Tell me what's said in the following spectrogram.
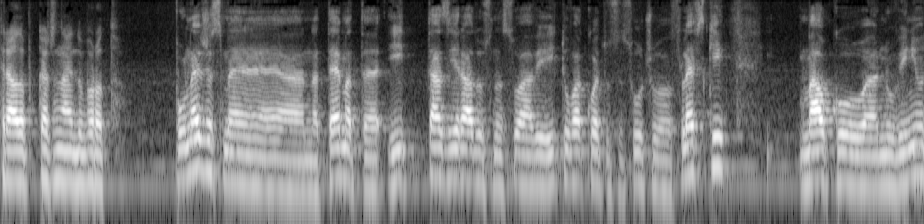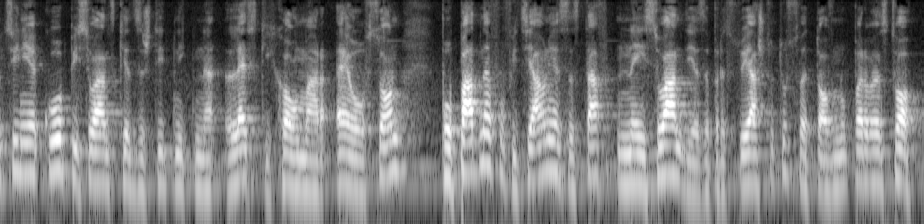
трябва да покажа най-доброто. Понеже сме на темата и тази радост на Славия, и това, което се случва в Левски, малко новини от синия клуб. Исландският защитник на Левски Холмар Еолфсон попадна в официалния състав на Исландия за предстоящото световно първенство.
